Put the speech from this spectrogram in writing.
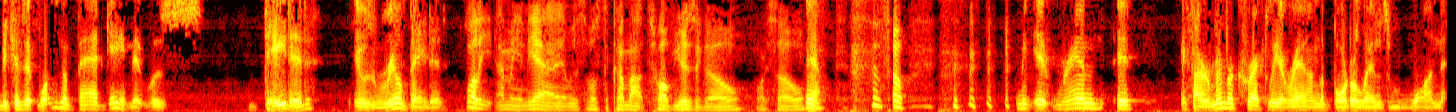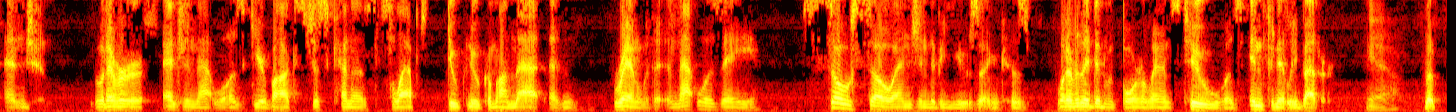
Because it wasn't a bad game. It was dated. It was real dated. Well, I mean, yeah, it was supposed to come out 12 years ago or so. Yeah. so, I mean, it ran, it, if I remember correctly, it ran on the Borderlands 1 engine. Whatever engine that was, Gearbox just kind of slapped Duke Nukem on that and ran with it. And that was a so-so engine to be using, because whatever they did with Borderlands 2 was infinitely better. yeah. But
